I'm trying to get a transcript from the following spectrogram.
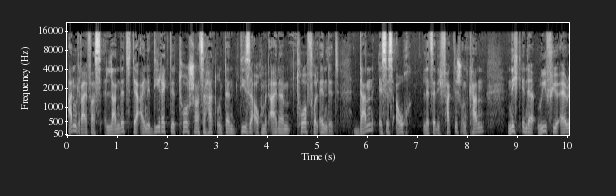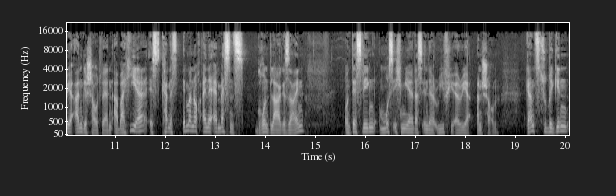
Angreifers landet, der eine direkte Torchance hat und dann diese auch mit einem Tor vollendet, dann ist es auch letztendlich faktisch und kann nicht in der Review Area angeschaut werden. Aber hier ist, kann es immer noch eine Ermessensgrundlage sein. Und deswegen muss ich mir das in der Review Area anschauen. Ganz zu Beginn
